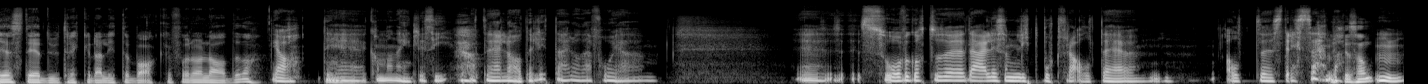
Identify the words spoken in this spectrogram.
det sted du trekker deg litt tilbake for å lade, da? Ja, det mm. kan man egentlig si. At jeg lader litt der, og der får jeg eh, sover godt. Og det er liksom litt bort fra alt det alt stresset. Da. Ikke sant. Mm.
